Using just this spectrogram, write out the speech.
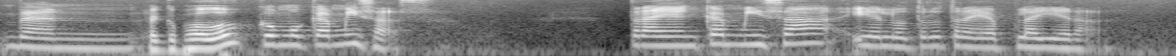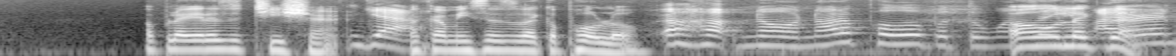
than Like a polo? como camisas. Traían camisa y el otro traía playera. A player is a t-shirt. Yeah. A camisa is like a polo. Uh-huh. no, not a polo, but the ones Oh, that you like iron.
